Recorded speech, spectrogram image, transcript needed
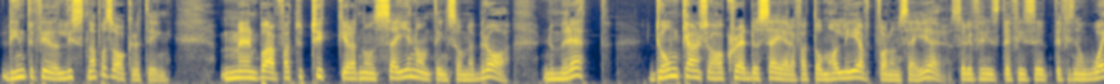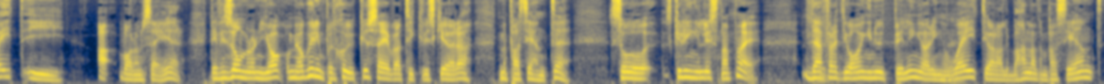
det är inte fel att lyssna på saker och ting. Men bara för att du tycker att någon säger någonting som är bra. Nummer ett, de kanske har cred att säga det för att de har levt vad de säger. Så det finns, det finns, det finns en weight i ah, vad de säger. Det finns områden, jag, om jag går in på ett sjukhus och säger vad jag tycker vi ska göra med patienter, så skulle ingen lyssna på mig. Därför att jag har ingen utbildning, jag har ingen weight, jag har aldrig behandlat en patient.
